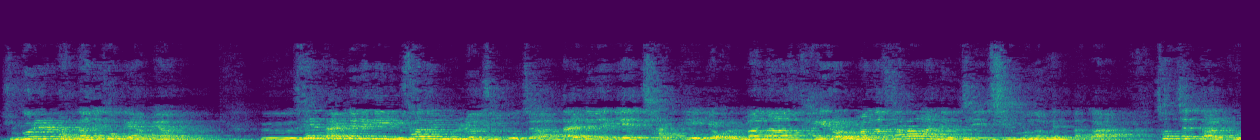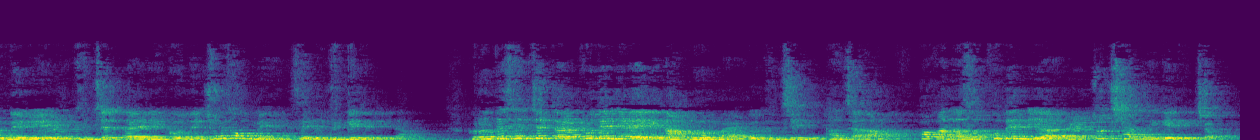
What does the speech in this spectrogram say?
줄거리를 간단히 소개하면 그 세 딸들에게 유산을 물려주고자 딸들에게 자기에게 얼마나 자기를 얼마나 사랑하는지 질문을 했다가 첫째 딸 고네릴, 둘째 딸 리건의 충성 맹세를 듣게 됩니다. 그런데 셋째 딸 코델리아에게는 아무런 말도 듣지 못하자 화가 나서 코델리아를 쫓아내게 되죠.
